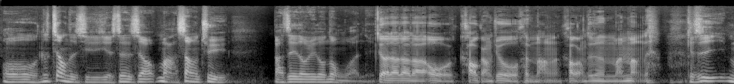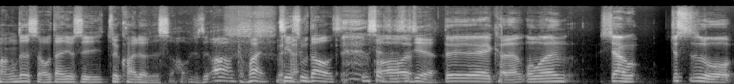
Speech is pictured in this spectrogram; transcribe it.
哦，那这样子其实也真的是要马上去把这些东西都弄完了。对对对对，哦，靠港就很忙了，靠港真的蛮忙的。可是忙的时候，但就是最快乐的时候，就是啊，赶快接触到现实世界。哦。对对对，可能我们像就是我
